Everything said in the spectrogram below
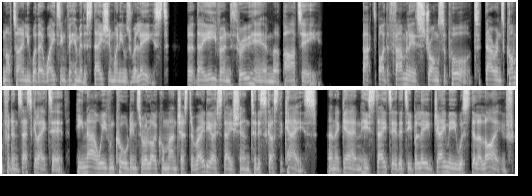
Not only were they waiting for him at the station when he was released, but they even threw him a party. Backed by the family's strong support, Darren's confidence escalated. He now even called into a local Manchester radio station to discuss the case. And again, he stated that he believed Jamie was still alive,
